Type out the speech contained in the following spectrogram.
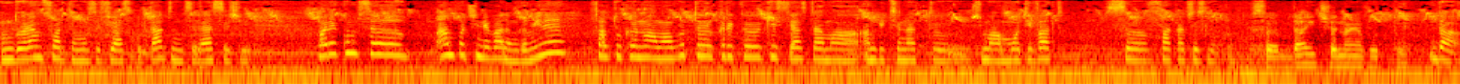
îmi doream foarte mult să fiu ascultat, înțeleasă și oarecum să am pe cineva lângă mine. Faptul că nu am avut, uh, cred că chestia asta m-a ambiționat uh, și m-a motivat să fac acest lucru. Să dai ce n-ai avut tu. Da,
